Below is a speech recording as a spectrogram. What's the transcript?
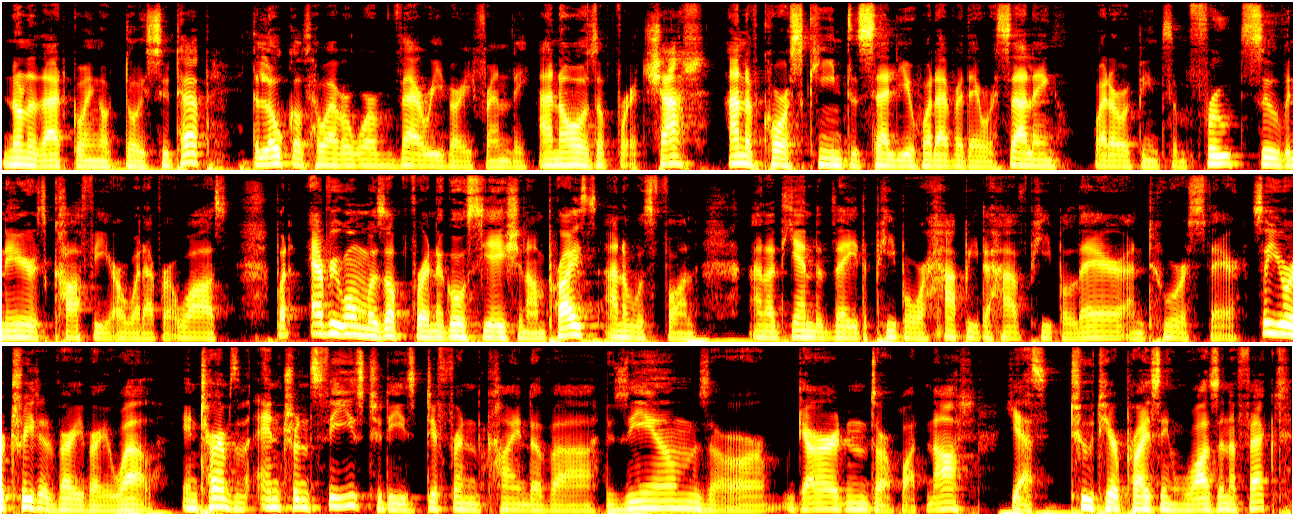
None of that going up Doi Suthep. The locals, however, were very, very friendly and always up for a chat, and of course, keen to sell you whatever they were selling, whether it been some fruit, souvenirs, coffee, or whatever it was. But everyone was up for a negotiation on price and it was fun. And at the end of the day, the people were happy to have people there and tourists there. So you were treated very, very well. In terms of entrance fees to these different kind of uh, museums or gardens or whatnot, yes, two tier pricing was in effect.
